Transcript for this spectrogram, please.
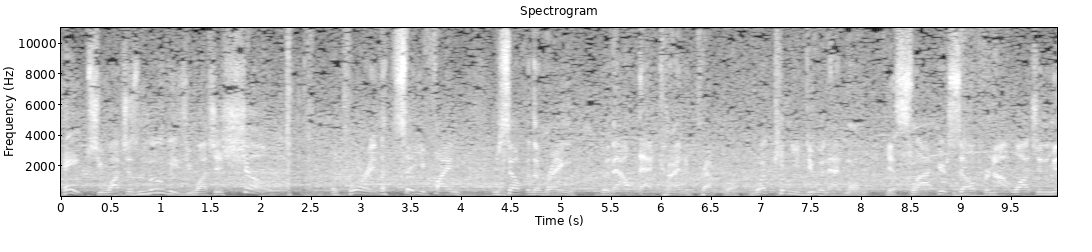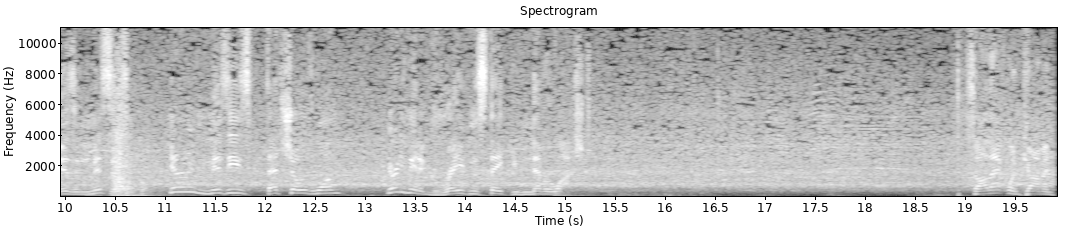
tapes, you watch his movies, you watch his show. But Corey, let's say you find yourself in the ring without that kind of prep work. What can you do in that moment? You slap yourself for not watching Miz and Mrs. You know how many Mizzies that show's won? You already made a grave mistake you've never watched. Saw that one coming.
